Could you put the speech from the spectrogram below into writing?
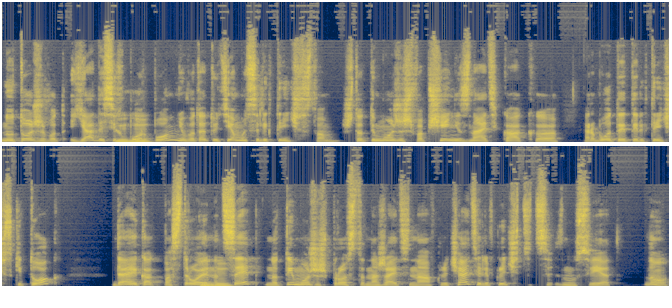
Ну, тоже вот я до сих Мгм. пор помню вот эту тему с электричеством, что ты можешь вообще не знать, как э, работает электрический ток, да, и как построена Мгм. цепь, но ты можешь просто нажать на включатель и включится ну, свет. Ну,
